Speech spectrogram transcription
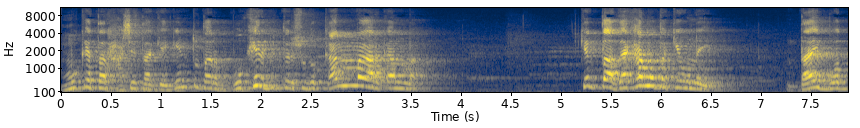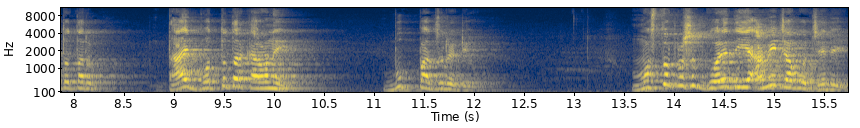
মুখে তার হাসি থাকে, কিন্তু তার বুকের ভিতরে শুধু কান্না আর কান্না। কিন্তু তা দেখার মতো কেউ নেই। দায়বদ্ধতার দায়বদ্ধতার কারণে বুক পাজরে ঢেউ। মস্ত প্রসাদ গড়ে দিয়ে আমি যাব জেলে।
